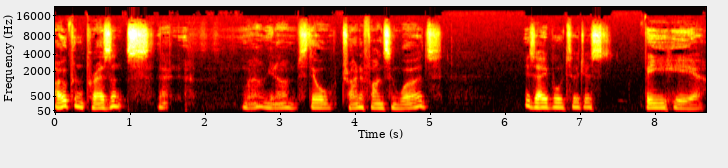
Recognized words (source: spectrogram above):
open presence that, well, you know, I'm still trying to find some words is able to just be here,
